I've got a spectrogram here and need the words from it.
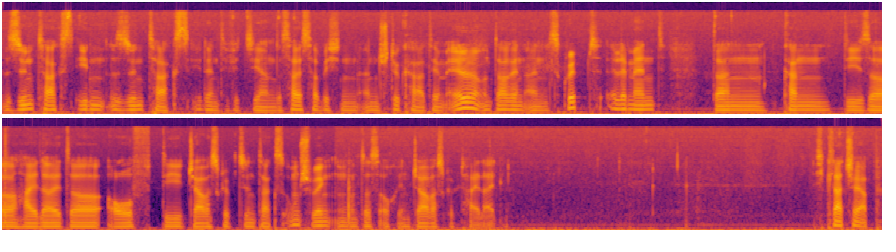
Syntax in Syntax identifizieren. Das heißt, habe ich ein, ein Stück HTML und darin ein Script-Element, dann kann dieser Highlighter auf die JavaScript-Syntax umschwenken und das auch in JavaScript highlighten. Ich klatsche ab.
